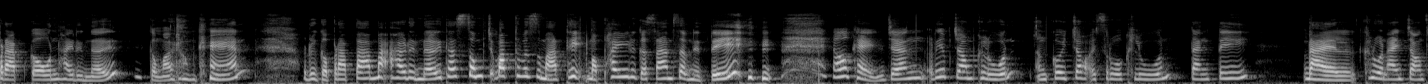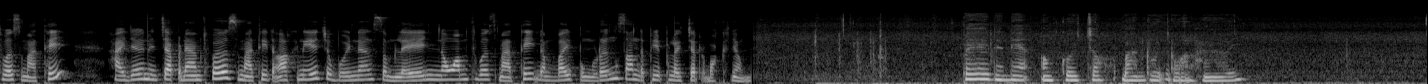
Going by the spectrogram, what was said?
ប្រាប់កូនហើយឬនៅកុំឲ្យរំខានឬក៏ប្រាប់ប៉ាម៉ាក់ហើយឬនៅថាសុំច្បាប់ធ្វើសមាធិ20ឬក៏30នាទីអូខេអញ្ចឹងរៀបចំខ្លួនអង្គុយចុះឲ្យស្រួលខ្លួន តាំងទីដែលខ្លួនឯងចង់ធ្វើសមាធិ ហើយយើងនឹងចាប់ផ្ដើមធ្វើសមាធិទាំងអស់គ្នាជាមួយនឹងសំឡេងនាំធ្វើសមាធិដើម្បីពង្រឹងសន្តិភាពផ្លូវចិត្តរបស់ខ្ញុំពេលដែលអ្នកអង្គុយចុះបានរួចរាល់ហើយ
